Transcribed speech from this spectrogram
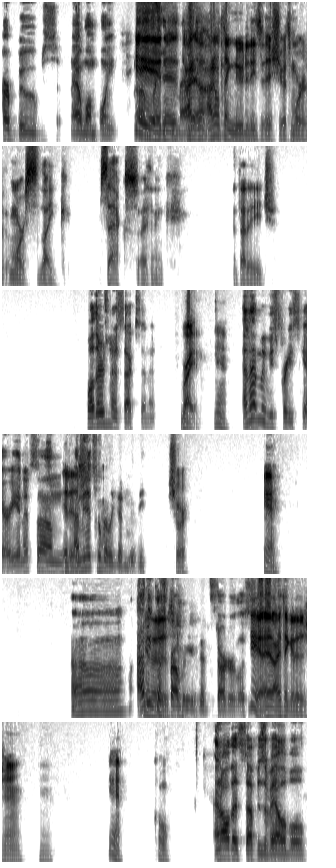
her boobs at one point. yeah, um, yeah, I, I don't think nudity's an issue. It's more more like sex. I think at that age, Well, there's no sex in it, right? Yeah, and that movie's pretty scary. And it's um, It I mean, it's a really good movie. sure. Yeah. Uh, I Yeah, think that's is. probably a good starter list. Yeah, I think it is. Yeah, yeah, yeah. Cool. And all that stuff is available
